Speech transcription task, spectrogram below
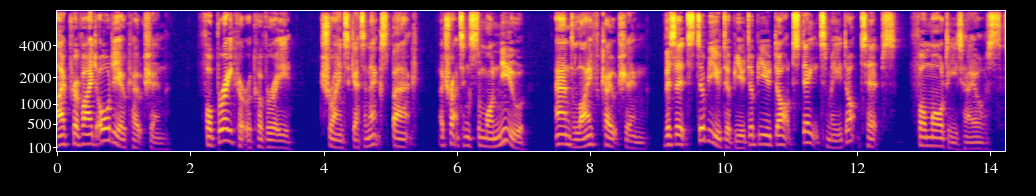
I provide audio coaching for breakup recovery, trying to get an ex back, attracting someone new, and life coaching. Visit www.dateme.tips for more details.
